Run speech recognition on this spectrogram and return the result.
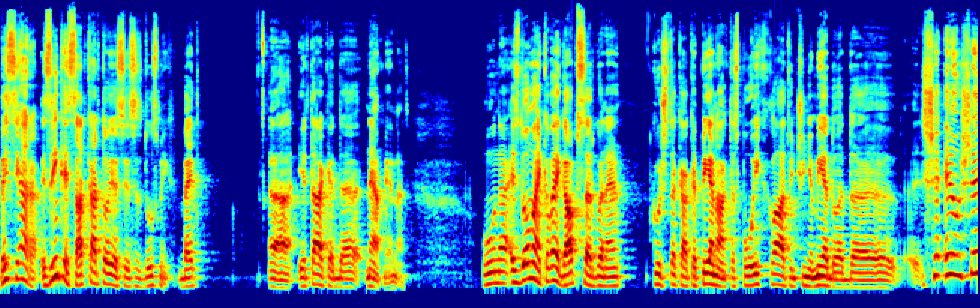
Bez jārā. Es zinu, ka es atkārtojos, es esmu dusmīgs, bet uh, ir tā, ka uh, neapmierināts. Un uh, es domāju, ka vajag apsargu, ne? Kurš tā kā, kad pienāk tas puika klāt, viņš viņam iedod še, še,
